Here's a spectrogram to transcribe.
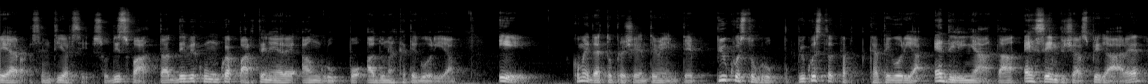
per sentirsi soddisfatta deve comunque appartenere a un gruppo, ad una categoria e come detto precedentemente, più questo gruppo, più questa categoria è delineata, è semplice da spiegare,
